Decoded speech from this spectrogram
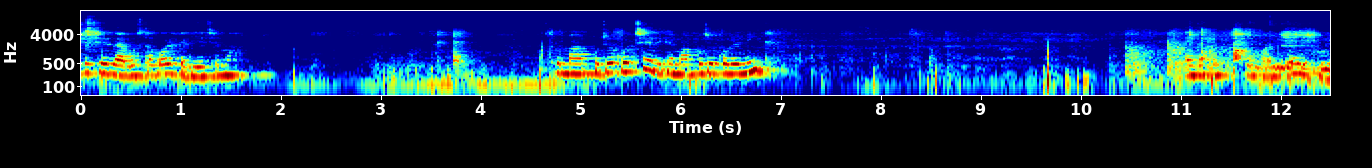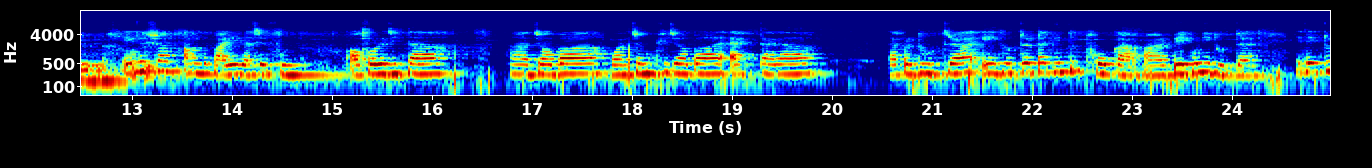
শিশির ব্যবস্থা করে রেখে দিয়েছে মা। তো মা পুজো করছে, এদিকে মা পুজো করে নিক। এই দেখো, এগুলো সব আমাদের বাড়ির গাছের ফুল। অপরাজিতা জবা, পঞ্চমুখী জবা, একতারা, তারপর ধুতরা। এই ধুতরাটা কিন্তু থোকা আর বেগুনি ধুতরা। এটা একটু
